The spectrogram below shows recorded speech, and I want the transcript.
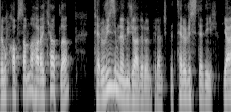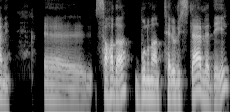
Ve bu kapsamlı harekatla terörizmle mücadele ön plana çıktı. Teröriste değil. Yani e, sahada bulunan teröristlerle değil,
